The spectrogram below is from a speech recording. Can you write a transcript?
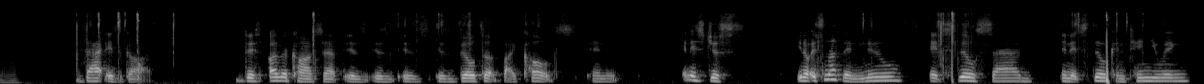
Mm-hmm. That is God. This other concept is is is is built up by cults and it and it's just you know, it's nothing new. It's still sad and it's still continuing.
